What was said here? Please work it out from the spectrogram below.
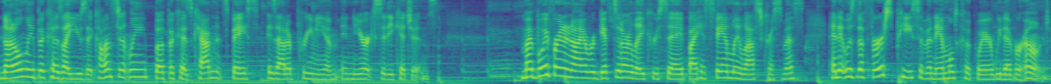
Not only because I use it constantly, but because cabinet space is at a premium in New York City kitchens. My boyfriend and I were gifted our Le Creuset by his family last Christmas, and it was the first piece of enameled cookware we'd ever owned.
